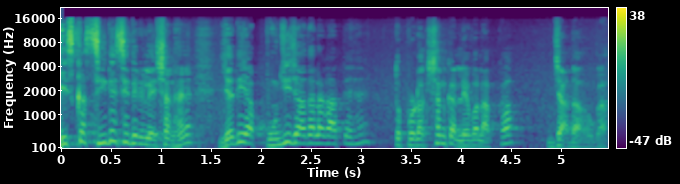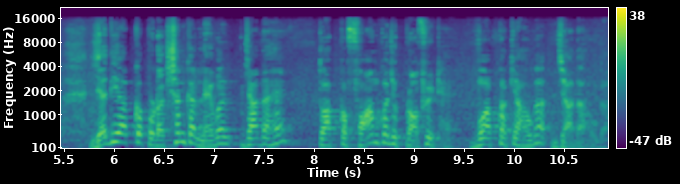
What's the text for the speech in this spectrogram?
इसका सीधे सीधे रिलेशन है, यदि आप पूंजी ज़्यादा लगाते हैं तो प्रोडक्शन का लेवल आपका ज़्यादा होगा। यदि आपका प्रोडक्शन का लेवल ज़्यादा है तो आपका फार्म का जो प्रॉफिट है, वो आपका क्या होगा? ज़्यादा होगा।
